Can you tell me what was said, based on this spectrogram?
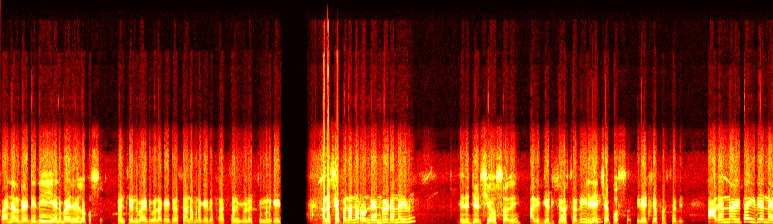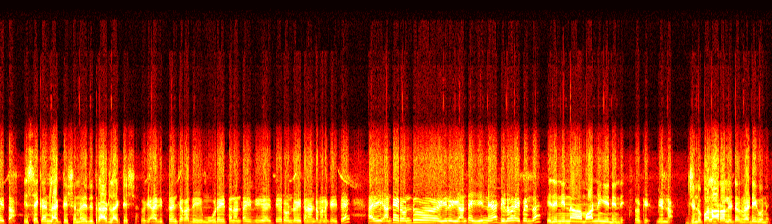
ఫైనల్ రేట్ ఇది ఎనభై ఐదు వేలకు వస్తుంది. ఫ్రెండ్స్ ఎనభై ఐదు వేలకు అయితే వస్తాయంట మనకైతే ప్రస్తుతానికి చూడొచ్చు. మనకైతే అన్న చెప్పండి అన్న రెండు ఏం బ్రీడ్ అన్న ఇవి? ఇది జెర్సీ వస్తుంది. అది జెర్సీ వస్తుంది. ఇది హెచ్ఎఫ్ వస్తుంది. ఇది హెచ్ఎఫ్ వస్తుంది. అదెన్నో అవుతా ఇదేన్నో అవుతా ఇది సెకండ్ లాక్టేషన్ ఇది థర్డ్ లాక్టేషన్ ఓకే అది ఫ్రెండ్స్ అది మూడు అవుతానంట ఇది అయితే రెండు అవుతానంట మనకైతే. అది అంటే రెండు అంటే ఈయన డెలివరీ అయిపోయిందా? ఇది నిన్న మార్నింగ్ ఈనింది. ఓకే నిన్న. జునుపాలు ఆరు ఆరు లీటర్ రెడీగా ఉన్నాయి.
